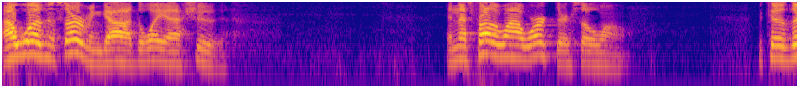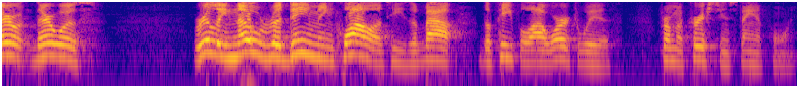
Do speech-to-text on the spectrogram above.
I wasn't serving God the way I should. And that's probably why I worked there so long. Because there, there was really no redeeming qualities about the people I worked with from a Christian standpoint.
